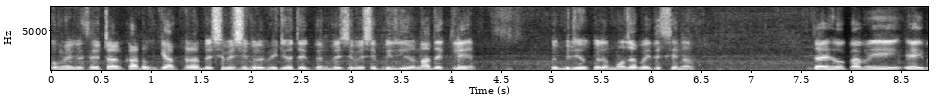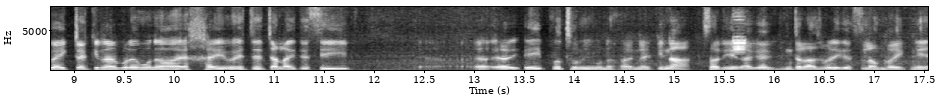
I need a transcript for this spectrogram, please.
কমে গেছে। এটার কারণ কি? আপনারা বেশি বেশি করে ভিডিও দেখবেন। বেশি বেশি ভিডিও না দেখলে ভিডিও করে মজা পাইতেছি না। যাই হোক, আমি এই বাইকটা কেনার পরে মনে হয় হাইওয়েতে চালাইতেছি। এই প্রথমই মনে হয় নাকি? না সরি এর আগে একদিন তো রাজবাড়ি গেছিলাম বাইক নিয়ে।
